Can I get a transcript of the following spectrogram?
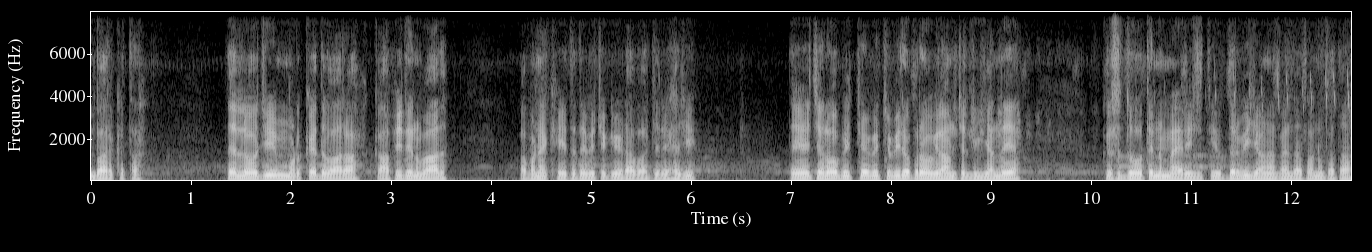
ਬਰਕਤਾਂ। ਤੇ ਲੋ ਜੀ, ਮੁੜ ਕੇ ਦੁਬਾਰਾ ਕਾਫੀ ਦਿਨ ਬਾਅਦ ਆਪਣੇ ਖੇਤ ਦੇ ਵਿੱਚ ਗੇੜਾ ਵੱਜ ਰਿਹਾ ਜੀ। ਤੇ ਚਲੋ ਵਿੱਚ ਵਿੱਚ ਵੀਰੋ ਪ੍ਰੋਗਰਾਮ ਚੱਲੀ ਜਾਂਦੇ ਆ। ਕੁਛ ਦੋ ਤਿੰਨ ਮੈਰਿਜ ਤੇ ਉੱਧਰ ਵੀ ਜਾਣਾ ਪੈਂਦਾ ਤੁਹਾਨੂੰ ਪਤਾ।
